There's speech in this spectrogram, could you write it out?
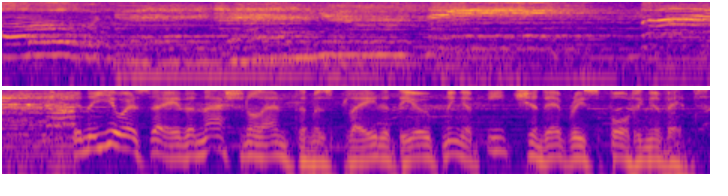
Oh, say, can you see by the dawn's In the USA, the national anthem is played at the opening of each and every sporting event.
